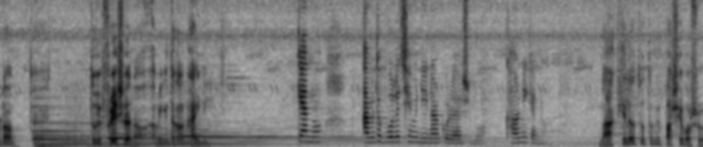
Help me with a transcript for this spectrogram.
শোনো তুমি ফ্রেশ হয়ে নাও আমি কিন্তু এখনও খাইনি। কেন? আমি তো বলেছি আমি ডিনার করে আসব। খাওনি কেন? না খেলেও তো তুমি পাশে বসো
